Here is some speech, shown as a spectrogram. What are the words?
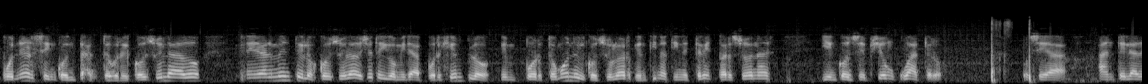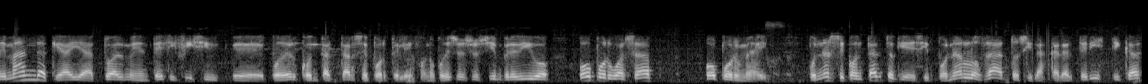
ponerse en contacto con el consulado. Generalmente los consulados, yo te digo, mira, por ejemplo, en Puerto Montt el consulado argentino tiene tres personas y en Concepción cuatro. O sea, ante la demanda que hay actualmente es difícil eh, poder contactarse por teléfono. Por eso yo siempre digo o por WhatsApp o por mail. Ponerse contacto quiere decir poner los datos y las características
